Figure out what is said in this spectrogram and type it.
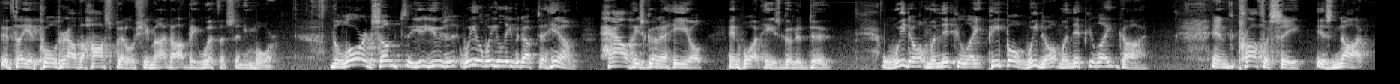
if they had pulled her out of the hospital, she might not be with us anymore. The Lord, some we we leave it up to Him how He's going to heal and what He's going to do. We don't manipulate people. We don't manipulate God. And prophecy is not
